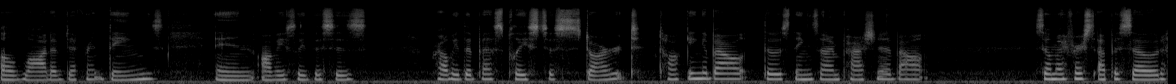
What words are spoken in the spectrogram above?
a lot of different things, and obviously, this is probably the best place to start talking about those things that I'm passionate about. So, my first episode,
